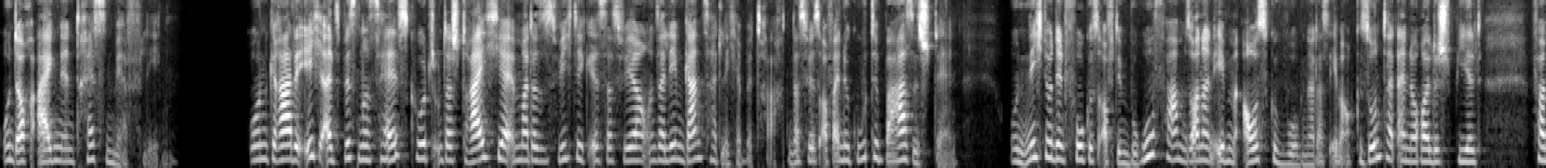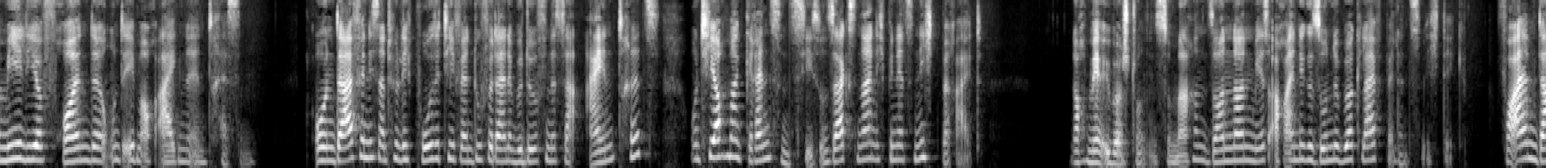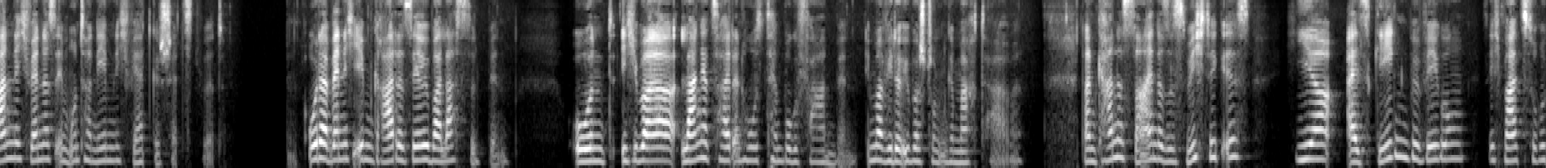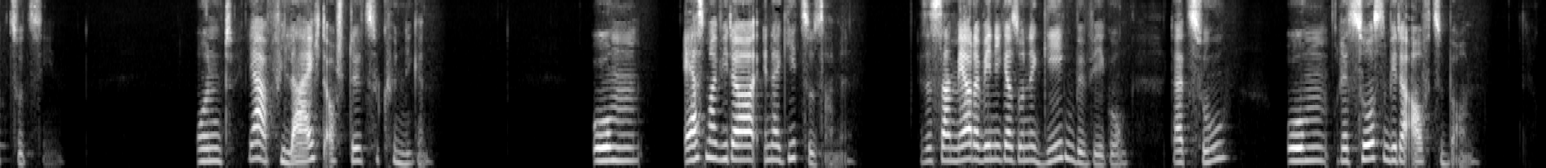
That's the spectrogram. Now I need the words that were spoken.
und auch eigene Interessen mehr pflegen. Und gerade ich als Business Health Coach unterstreiche ja immer, dass es wichtig ist, dass wir unser Leben ganzheitlicher betrachten, dass wir es auf eine gute Basis stellen und nicht nur den Fokus auf den Beruf haben, sondern eben ausgewogener, dass eben auch Gesundheit eine Rolle spielt, Familie, Freunde und eben auch eigene Interessen. Und da finde ich es natürlich positiv, wenn du für deine Bedürfnisse eintrittst und hier auch mal Grenzen ziehst und sagst, nein, ich bin jetzt nicht bereit, noch mehr Überstunden zu machen, sondern mir ist auch eine gesunde Work-Life-Balance wichtig. Vor allem dann nicht, wenn es im Unternehmen nicht wertgeschätzt wird. Oder wenn ich eben gerade sehr überlastet bin und ich über lange Zeit ein hohes Tempo gefahren bin, immer wieder Überstunden gemacht habe, dann kann es sein, dass es wichtig ist, hier als Gegenbewegung sich mal zurückzuziehen. Und ja, vielleicht auch still zu kündigen. um erstmal wieder Energie zu sammeln. Es ist dann mehr oder weniger so eine Gegenbewegung dazu, um Ressourcen wieder aufzubauen,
